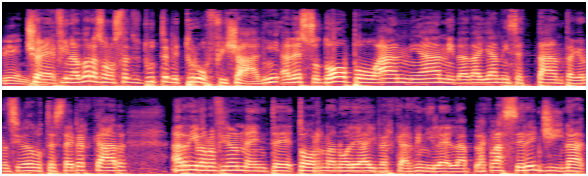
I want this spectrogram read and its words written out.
Vieni. Cioè, fino ad ora sono state tutte vetture ufficiali. Adesso, dopo anni e anni, da- dagli anni 70 che non si vedono tutte queste hypercar, arrivano finalmente, tornano le hypercar, quindi le- la, la classe regina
